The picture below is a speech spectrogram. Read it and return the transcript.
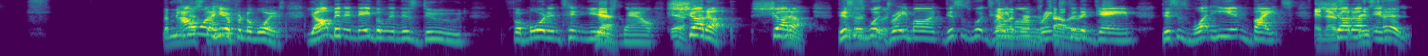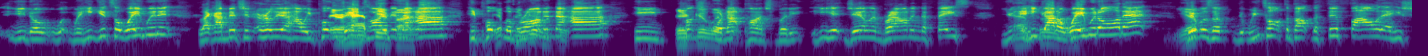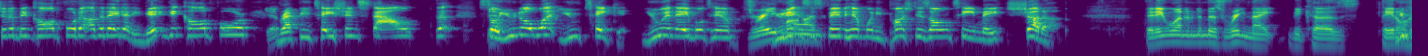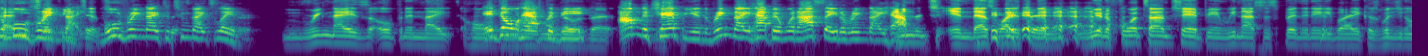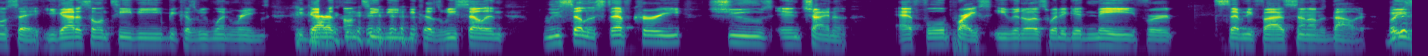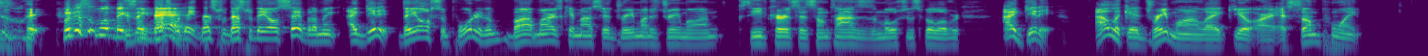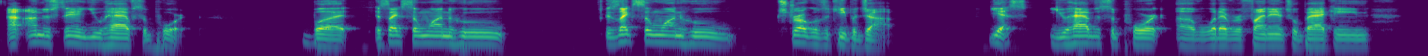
I mean, I don't want to hear from the Warriors. Y'all been enabling this dude for more than 10 years now. yeah. Shut up. Shut No, up. This is what Draymond, this is what Draymond brings to the game. This is what he invites. And Shut up. And you know, when he gets away with it, like I mentioned earlier, how he poked They're James Harden in the it. eye. He poked Yep, LeBron in the it. eye. He They're punched, or not it. punched, but he, he hit Jaylen Brown in the face. You, and he got away with all that. There was a we talked about the fifth foul that he should have been called for the other day that he didn't get called for. Yep. Reputation style. So Yep. you know what? You take it. You enabled him. You didn't suspend him when he punched his own teammate. Shut up. they didn't want him to miss ring night because they don't You can have move ring night. Move ring night to two nights later. Ring night is the opening night. Home It don't have to be. I'm the champion. The ring night happened when I say the ring night I'm happened. the, ch- and that's why they said we're the four-time champion. We're not suspending anybody because what are you gonna say? You got us on TV because we win rings. You got us on TV because we selling we selling Steph Curry shoes in China at full price, even though it's where they get made for 75 cent on the dollar. But this is- But this is what makes it's me like that's mad. what they that's what that's what they all said. But I mean, I get it. They all supported him. Bob Myers came out and said dream Draymond is Draymond. Steve Kerr says sometimes his emotions spill over. I get it. I look at Draymond like, yo, all right, at some point, I understand you have support, but it's like someone who it's like someone who struggles to keep a job. Yes, you have the support of whatever financial backing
